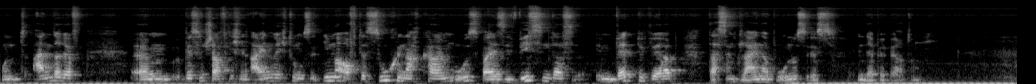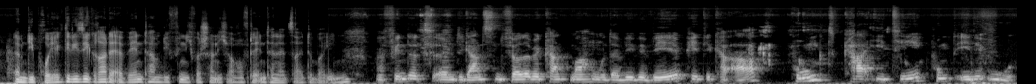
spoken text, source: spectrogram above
und andere ähm, wissenschaftlichen Einrichtungen sind immer auf der Suche nach KMUs, weil sie wissen, dass im Wettbewerb das ein kleiner Bonus ist in der Bewertung. Ähm, die Projekte, die Sie gerade erwähnt haben, die finde ich wahrscheinlich auch auf der Internetseite bei Ihnen. Man findet ähm, die ganzen Förderbekanntmachungen unter www.ptka.kit.edu.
